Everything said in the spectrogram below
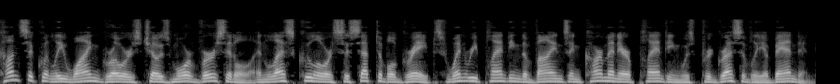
consequently wine growers chose more versatile and less coulure-susceptible grapes when replanting the vines and Carmenere planting was progressively abandoned.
